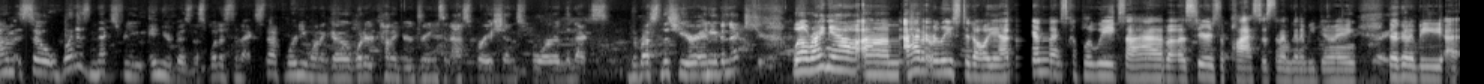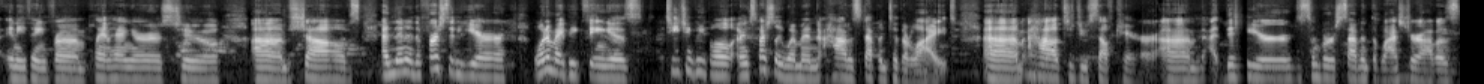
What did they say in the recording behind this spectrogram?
Um, so what is next for you in your business? What is the next step? Where do you want to go? What are kind of your dreams and aspirations for the next, the rest of this year and even next year? Well, right now, um, I haven't released it all yet. In the next couple of weeks, I have a series of classes that I'm going to be doing. Great. They're going to be uh, anything from plant hangers to um, shelves. And then in the first of the year, one of my big thing is teaching people and especially women how to step into their light um, how to do self-care. Um, this year december 7th of last year i was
